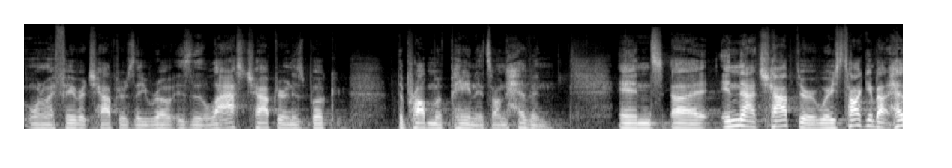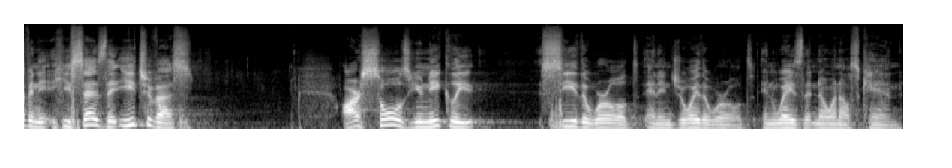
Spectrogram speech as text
one of my favorite chapters that he wrote is the last chapter in his book, The Problem of Pain. It's on heaven. And uh, in that chapter where he's talking about heaven, he says that each of us, our souls uniquely see the world and enjoy the world in ways that no one else can.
